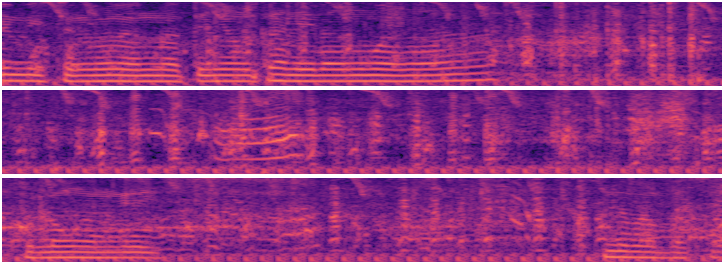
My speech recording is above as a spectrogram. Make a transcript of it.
Linisan muna natin yung kanilang mga kulungan guys. Nababasa.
